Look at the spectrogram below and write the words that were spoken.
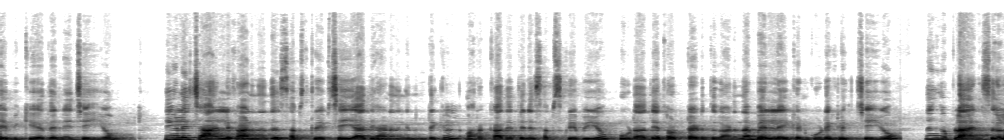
ലഭിക്കുക തന്നെ ചെയ്യും. നിങ്ങൾ ഈ ചാനൽ കാണുന്നത് സബ്സ്ക്രൈബ് ചെയ്യാതെയാണെന്നുണ്ടെങ്കിൽ മറക്കാതെ തന്നെ സബ്സ്ക്രൈബ് ചെയ്യൂ. കൂടാതെ തൊട്ടടുത്ത് കാണുന്ന ബെല്ലൈക്കൺ കൂടെ ക്ലിക്ക് ചെയ്യൂ. നിങ്ങൾക്ക് പ്ലാൻസുകൾ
